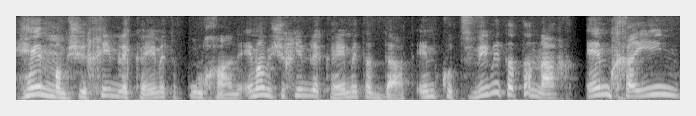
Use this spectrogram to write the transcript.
הם ממשיכים לקיים את הפולחן, הם ממשיכים לקיים את הדת, הם כותבים את התנ"ך, הם חיים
